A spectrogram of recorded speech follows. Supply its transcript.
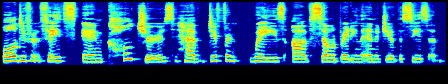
all different faiths and cultures have different ways of celebrating the energy of the season.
